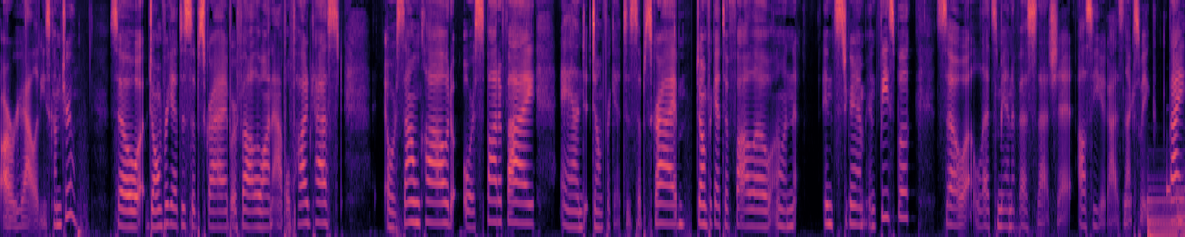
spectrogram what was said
our realities come true. So don't forget to subscribe or follow on Apple Podcast or SoundCloud or Spotify. And don't forget to subscribe. Don't forget to follow on Instagram and Facebook. So let's manifest that shit. I'll see you guys next week. Bye.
